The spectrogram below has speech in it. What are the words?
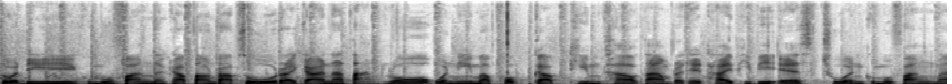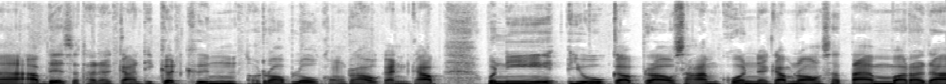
สวัสดีคุณผู้ฟังนะครับ ต้อนรับสู่รายการหน้าต่างโลก วันนี้มาพบกับทีมข่าวต่างประเทศไทย PBS ชวนคุณผู้ฟังมาอัปเดตสถานการณ์ที่เกิดขึ้นรอบโลกของเรากันครับ วันนี้อยู่กับเรา 3 คนนะครับ น้องสแตมวรดา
